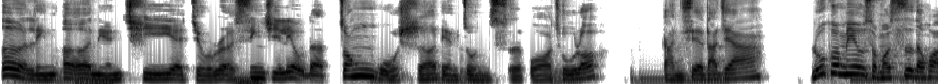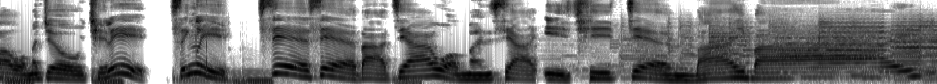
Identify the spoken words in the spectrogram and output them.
二零二二年七月九日星期六的中午十二点准时播出喽。感谢大家，如果没有什么事的话，我们就起立行礼，谢谢大家，我们下一期见，拜拜。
